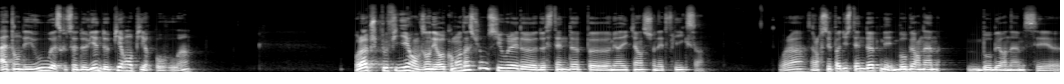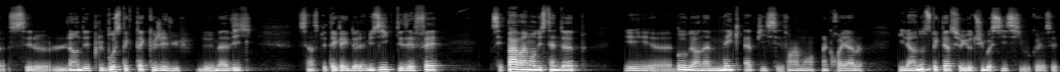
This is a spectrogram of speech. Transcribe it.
attendez-vous à ce que ça devienne de pire en pire pour vous, hein. Voilà, je peux finir en faisant des recommandations, si vous voulez, de, de stand-up américain sur Netflix. Voilà. Alors, c'est pas du stand-up, mais Bo Burnham. Bo Burnham, c'est euh, l'un des plus beaux spectacles que j'ai vu de ma vie. C'est un spectacle avec de la musique, des effets. C'est pas vraiment du stand-up. Et euh, Bo Burnham, Make Happy, c'est vraiment incroyable. Il a un autre spectacle sur YouTube aussi, si vous connaissez,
